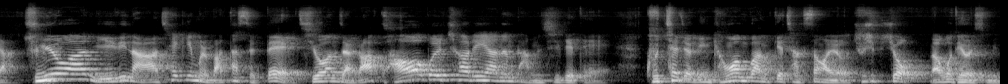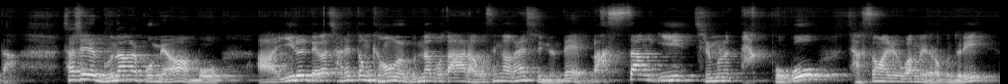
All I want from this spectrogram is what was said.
야, 중요한 일이나 책임을 맡았을 때 지원자가 과업을 처리하는 방식에 대해 구체적인 경험과 함께 작성하여 주십시오. 라고 되어 있습니다. 사실 문항을 보면 뭐, 아, 일을 내가 잘했던 경험을 묻나 보다 라고 생각을 할 수 있는데 막상 이 질문을 딱 보고 작성하려고 하면 여러분들이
